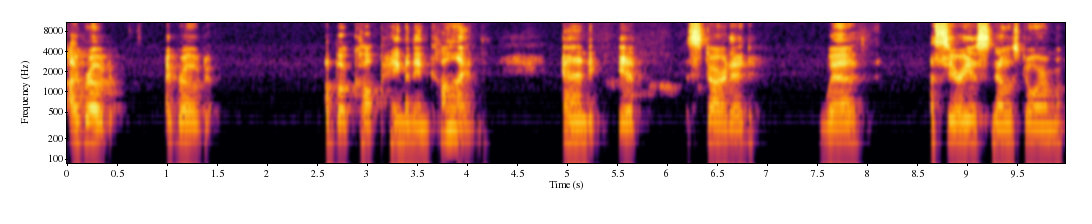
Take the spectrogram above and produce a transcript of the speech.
I wrote I wrote a book called Payment in Kind, and it started with a serious snowstorm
